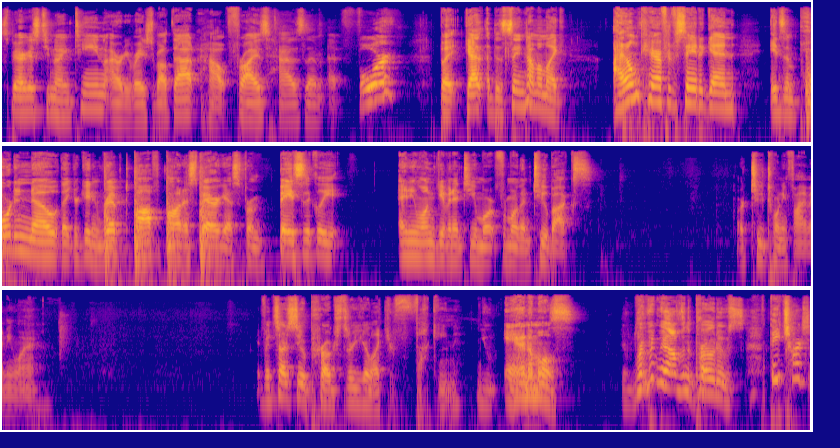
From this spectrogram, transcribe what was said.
Asparagus two nineteen. I already raged about that. How Fry's has them at four, but at the same time, I'm like, I don't care if you say it again. it's important to know that you're getting ripped off on asparagus from basically anyone giving it to you more for more than two bucks or two twenty five anyway. If it starts to approach three, you're like, you're fucking you animals. You're ripping me off in the produce. They charge.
